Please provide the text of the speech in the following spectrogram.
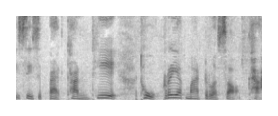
548 คันที่ถูกเรียกมาตรวจสอบค่ะ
